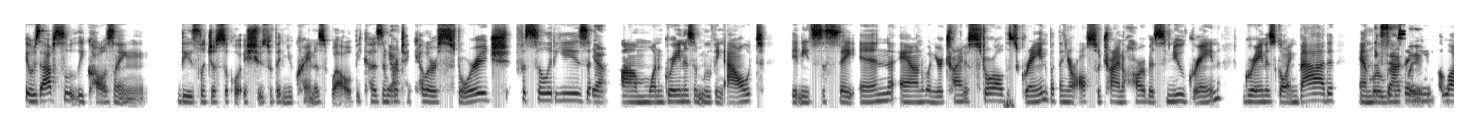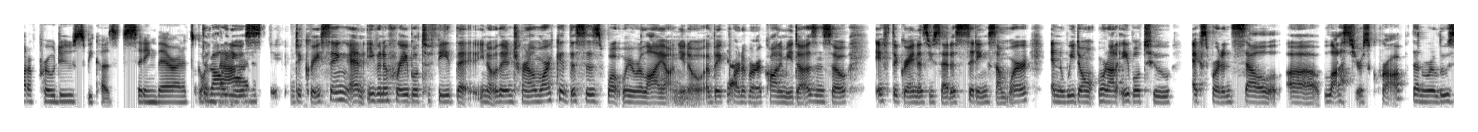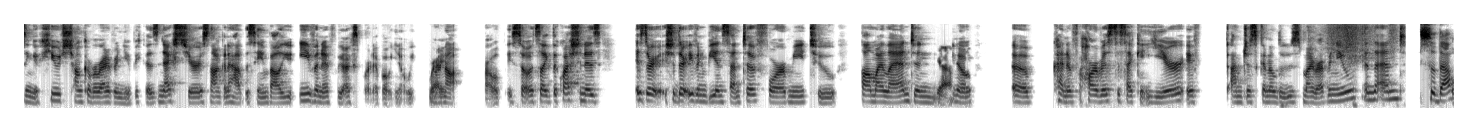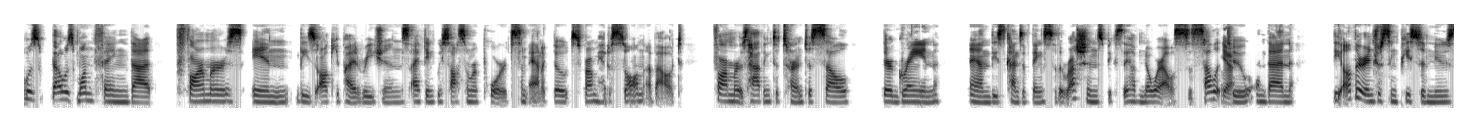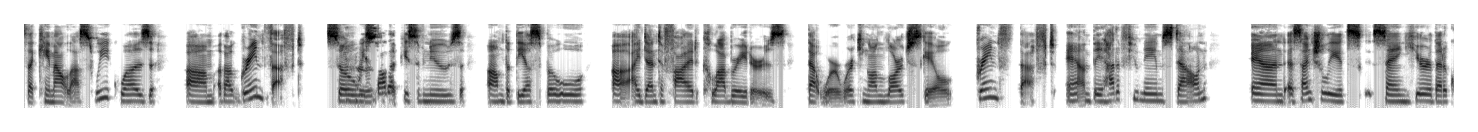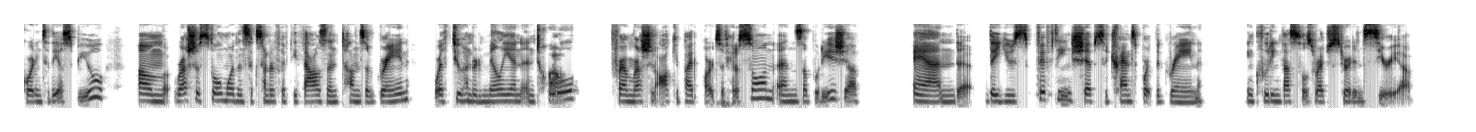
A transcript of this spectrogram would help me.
it was absolutely causing these logistical issues within Ukraine as well, because in yeah. particular, storage facilities, yeah. um, when grain isn't moving out, it needs to stay in. And when you're trying to store all this grain, but then you're also trying to harvest new grain, grain is going bad and we're exactly. losing a lot of produce because it's sitting there and it's going the value bad. is de- decreasing and even if we're able to feed the you know the internal market this is what we rely on you know a big yeah. part of our economy does and so if the grain as you said is sitting somewhere and we don't we're not able to export and sell uh, last year's crop then we're losing a huge chunk of our revenue because next year it's not going to have the same value even if we export it but you know we, right. we're not probably so it's like the question is is there should there even be incentive for me to plow my land and yeah. you know uh, kind of harvest the second year if I'm just going to lose my revenue in the end. So that was that was one thing that farmers in these occupied regions, I think we saw some reports, some anecdotes from Kherson about farmers having to turn to sell their grain and these kinds of things to the Russians because they have nowhere else to sell it yeah. to. And then the other interesting piece of news that came out last week was um, about grain theft. So mm-hmm. we saw that piece of news um, that the SBU uh, identified collaborators that were working on large scale grain theft, and they had a few names down. And essentially, it's saying here that according to the SBU, um, Russia stole more than 650,000 tons of grain, worth 200 million in total, wow. from Russian occupied parts of Kherson and Zaporizhia. And they used 15 ships to transport the grain including vessels registered in Syria. Wow.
